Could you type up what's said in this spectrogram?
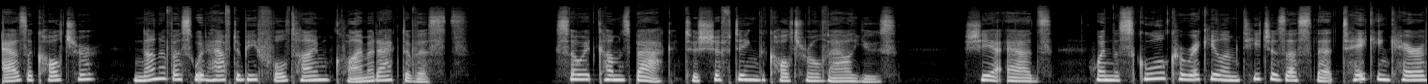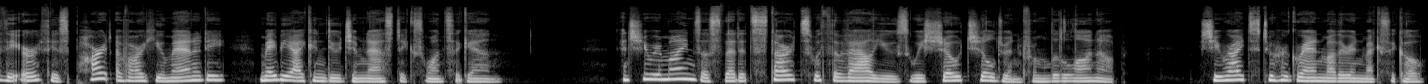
as a culture, none of us would have to be full time climate activists. So it comes back to shifting the cultural values. Xiye adds, when the school curriculum teaches us that taking care of the earth is part of our humanity, maybe I can do gymnastics once again. And she reminds us that it starts with the values we show children from little on up. She writes to her grandmother in Mexico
